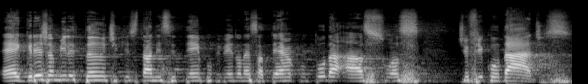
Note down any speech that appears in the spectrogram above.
É a igreja militante que está nesse tempo, vivendo nessa terra com todas as suas dificuldades.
